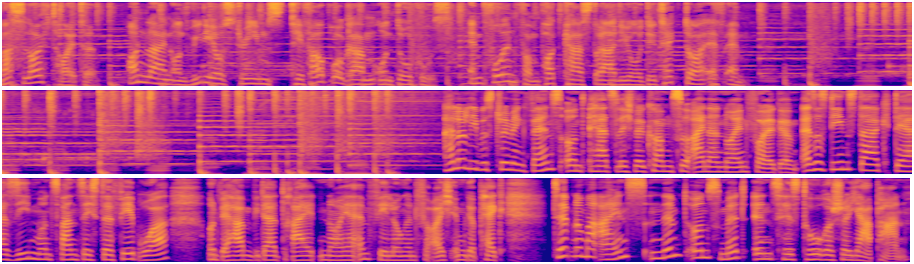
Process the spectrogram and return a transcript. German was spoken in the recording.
Was läuft heute? Online- und Videostreams, TV-Programm und Dokus. Empfohlen vom Podcast Radio Detektor FM. Hallo liebe Streaming-Fans und herzlich willkommen zu einer neuen Folge. Es ist Dienstag, der 27. Februar und wir haben wieder drei neue Empfehlungen für euch im Gepäck. Tipp Nummer eins nimmt uns mit ins historische Japan.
